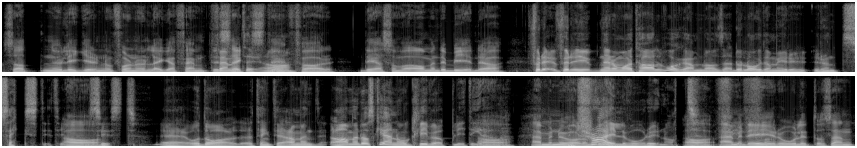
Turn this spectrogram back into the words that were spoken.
Så att nu ligger det, nu får du nog lägga 50-60 50, ja. för det som var, ja men det blir det. För, för när de var ett halvår gamla, så här, då låg de ju ru- runt 60 typ, Ja. sist. Eh, och då tänkte jag, ja men, ja men då ska jag nog kliva upp lite grann. Ja. Nej, men nu har de blivit- trial vore ju något. Ja, nej, men det är ju roligt och sen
